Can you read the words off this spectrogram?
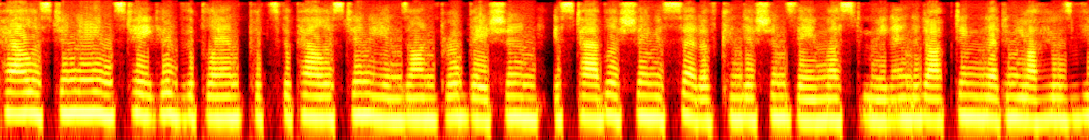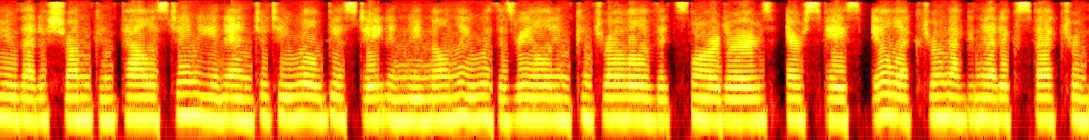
Palestinian statehood The plan puts the Palestinians on probation, establishing a set of conditions they must meet and adopting Netanyahu's view that a shrunken Palestinian entity will be a state in name only with Israel in control of its borders, airspace, electromagnetic spectrum,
